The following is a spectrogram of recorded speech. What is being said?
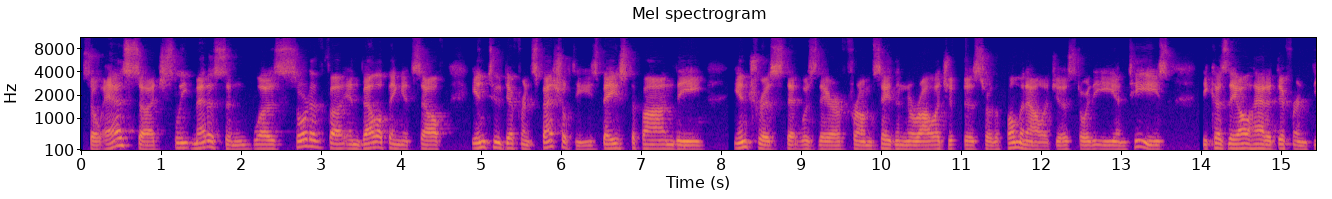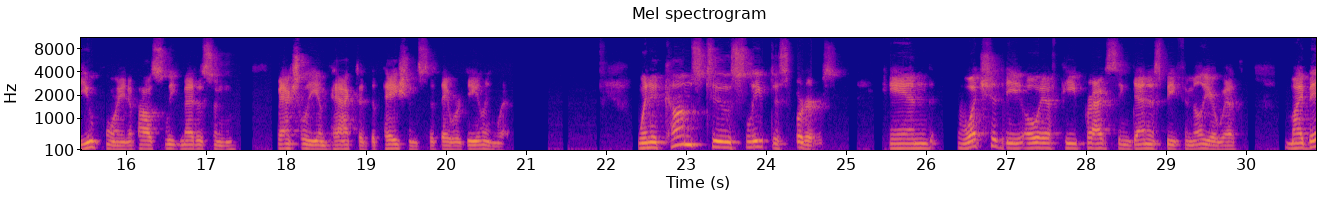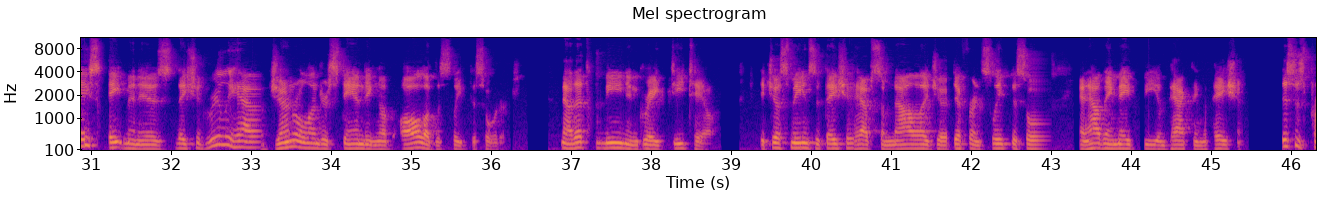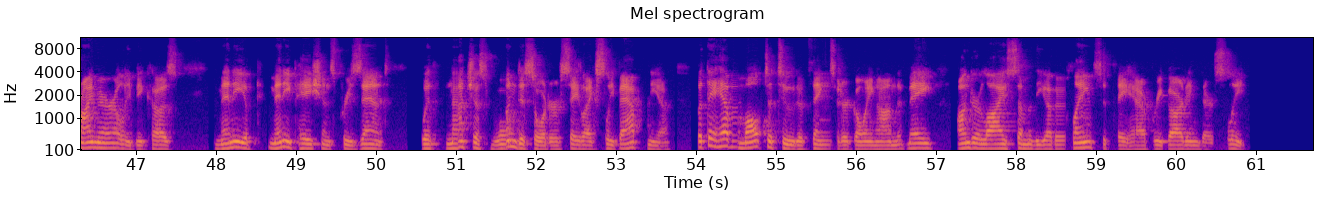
So, as such, sleep medicine was sort of uh, enveloping itself into different specialties based upon the interest that was there from, say, the neurologist or the pulmonologist or the ENTs, because they all had a different viewpoint of how sleep medicine actually impacted the patients that they were dealing with. When it comes to sleep disorders and what should the OFP practicing dentist be familiar with? My base statement is they should really have general understanding of all of the sleep disorders. Now, that doesn't mean in great detail. It just means that they should have some knowledge of different sleep disorders and how they may be impacting the patient. This is primarily because many many patients present with not just one disorder, say like sleep apnea, but they have a multitude of things that are going on that may underlie some of the other complaints that they have regarding their sleep.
